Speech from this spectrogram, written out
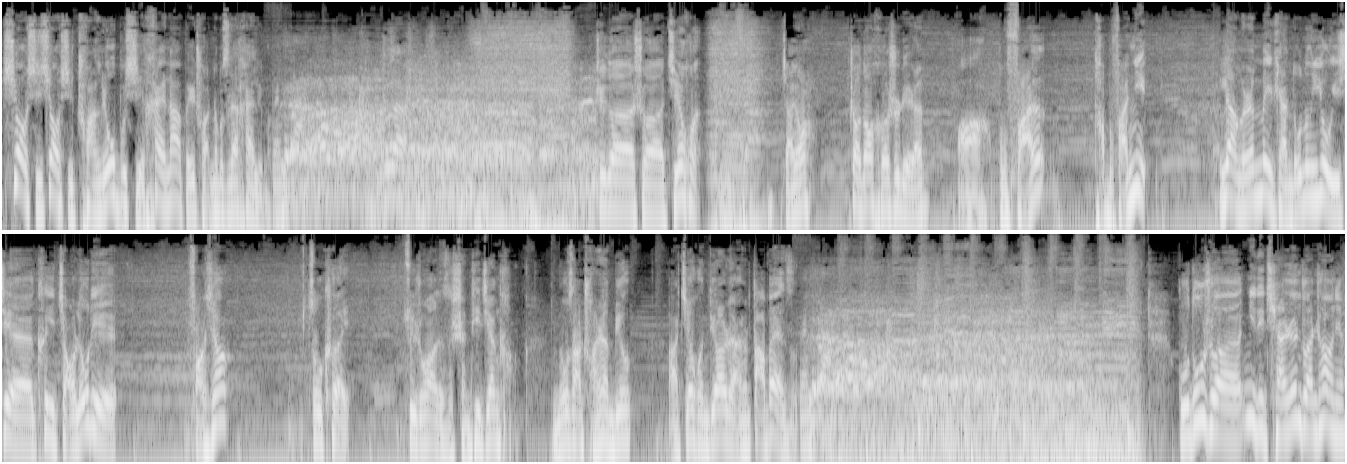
小溪小溪，川流不息，海纳百川，那不是在海里吗？对不对？这个说结婚，加油，找到合适的人啊，不烦，他不烦你，两个人每天都能有一些可以交流的方向就可以。最重要的是身体健康，没有啥传染病啊。结婚第二天打摆子。孤独说：“你的千人专场呢？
